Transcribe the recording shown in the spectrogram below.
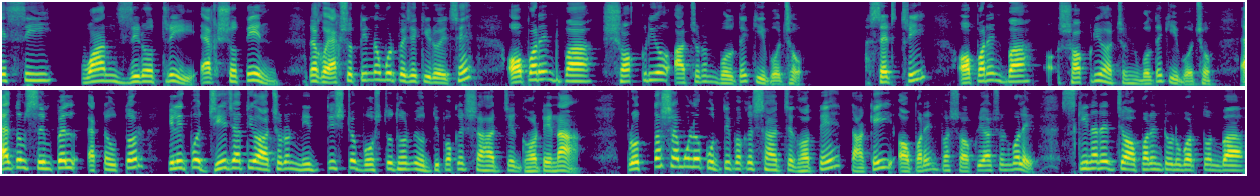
AC one zero three একশো তিন। দেখো, একশো তিন নম্বর পেজে কি রয়েছে? অপারেন্ট বা সক্রিয় আচরণ বলতে কি বোঝো? সেট থ্রি, অপারেন্ট বা সক্রিয় আচরণ বলতে কি বোঝো? একদম সিম্পল একটা উত্তর, কি লিখব? যে জাতীয় আচরণ নির্দিষ্ট বস্তুধর্মী উদ্দীপকের সাহায্যে ঘটে না। প্রত্যাশামূলক উদ্দীপকের সাহায্যে ঘটে তাকেই অপারেন্ট বা সক্রিয় আচরণ বলে। স্কিনারের যে অপারেন্ট অনুবর্তন বা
